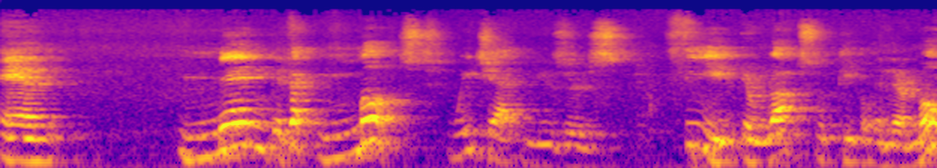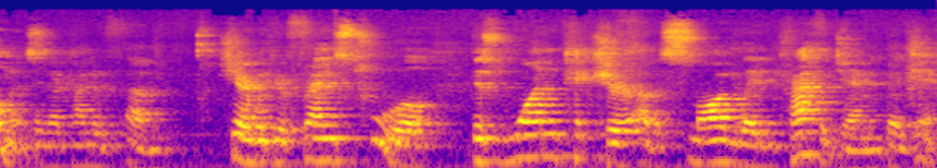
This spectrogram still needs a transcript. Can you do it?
And many, in fact, most WeChat users' feed erupts with people in their moments, in their kind of um, share with your friends tool, this one picture of a smog laden traffic jam in Beijing.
